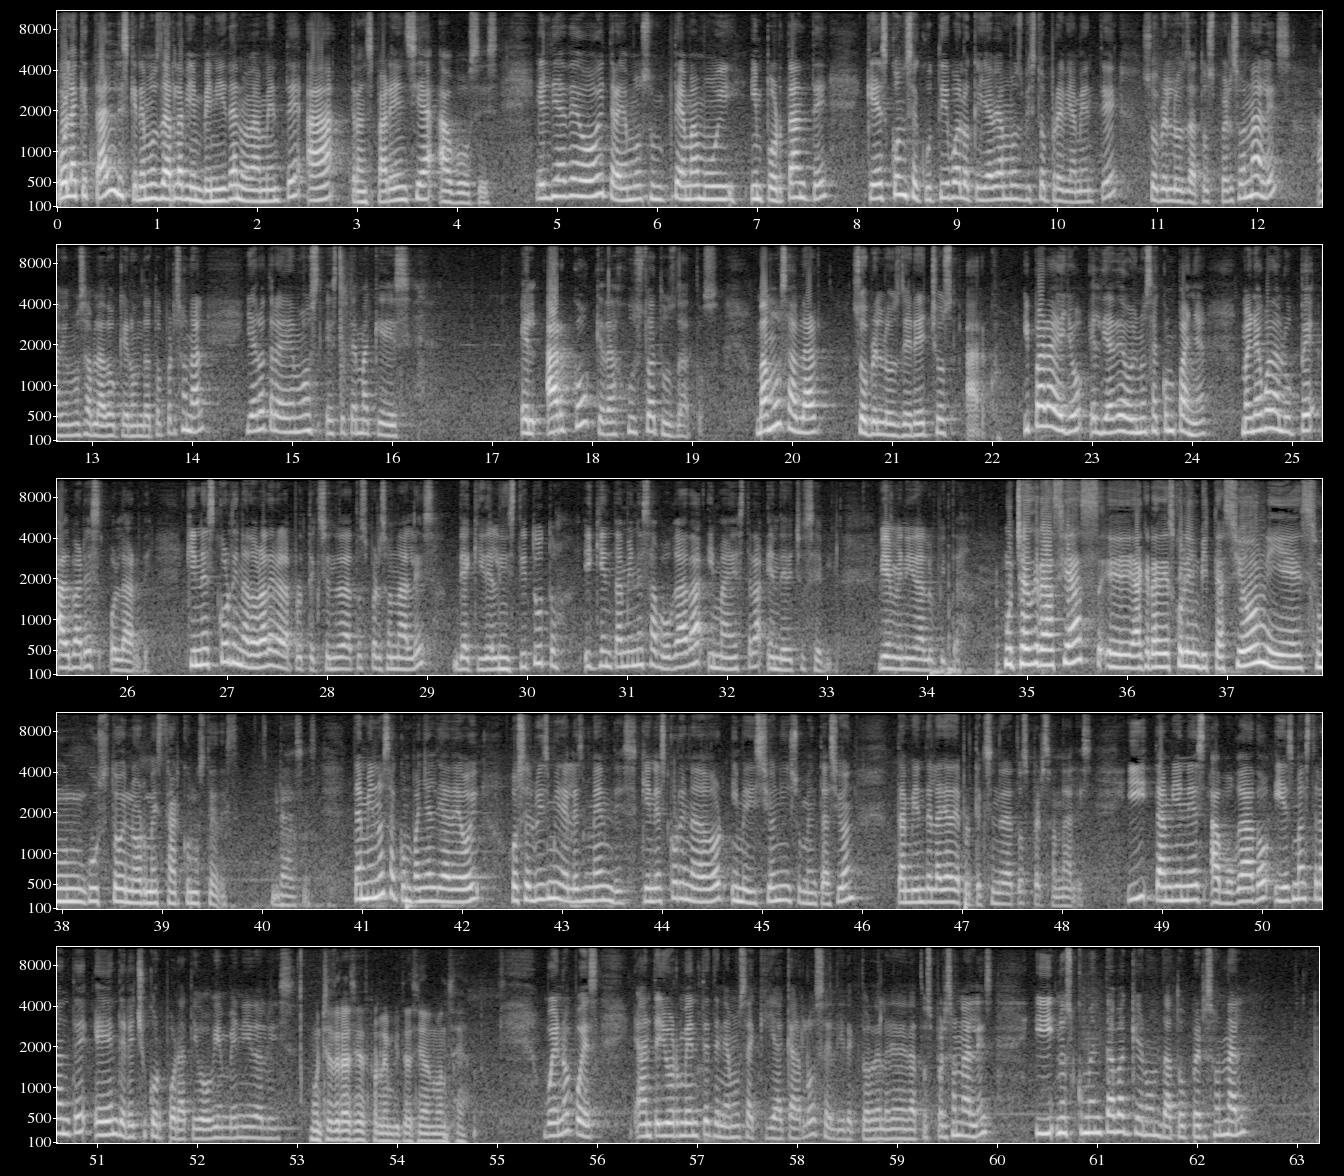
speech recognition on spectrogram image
Hola, ¿qué tal? Les queremos dar la bienvenida nuevamente a Transparencia a Voces. El día de hoy traemos un tema muy importante que es consecutivo a lo que ya habíamos visto previamente sobre los datos personales. Habíamos hablado que era un dato personal y ahora traemos este tema que es el arco que da justo a tus datos. Vamos a hablar sobre los derechos arco. Y para ello, el día de hoy nos acompaña María Guadalupe Álvarez Olarde quien es coordinadora de la protección de datos personales de aquí del instituto y quien también es abogada y maestra en Derecho Civil. Bienvenida, Lupita. Muchas gracias, eh, agradezco la invitación y es un gusto enorme estar con ustedes. Gracias. También nos acompaña el día de hoy José Luis Mireles Méndez, quien es coordinador y medición e instrumentación también del área de protección de datos personales. Y también es abogado y es maestrante en Derecho Corporativo. Bienvenido, Luis. Muchas gracias por la invitación, Monse. Bueno, pues anteriormente teníamos aquí a Carlos, el director del área de datos personales, y nos comentaba que era un dato personal.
